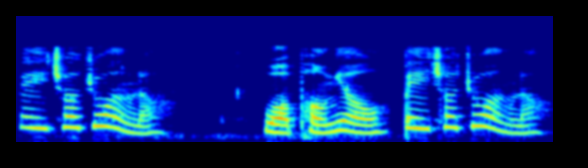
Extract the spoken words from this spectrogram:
被车撞了. 我朋友被车撞了。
